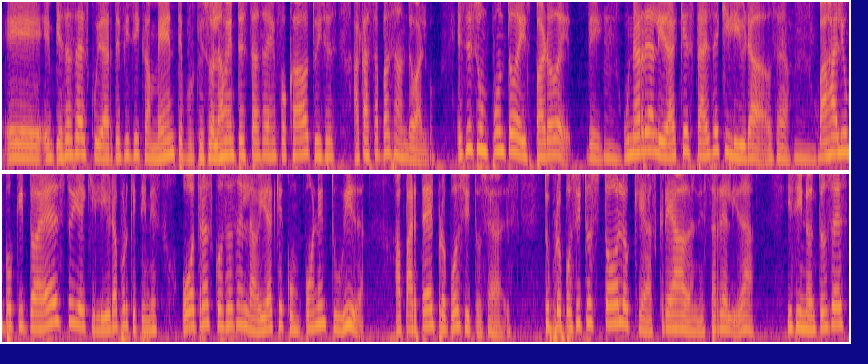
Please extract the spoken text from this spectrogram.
eh, empiezas a descuidarte físicamente porque solamente estás ahí enfocado, tú dices, acá está pasando algo. Ese es un punto de disparo de, de Mm. una realidad que está desequilibrada. O sea, bájale un poquito a esto y equilibra porque tienes otras cosas en la vida que componen tu vida, aparte del propósito. O sea, es- tu propósito es todo lo que has creado en esta realidad. Y si no, entonces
